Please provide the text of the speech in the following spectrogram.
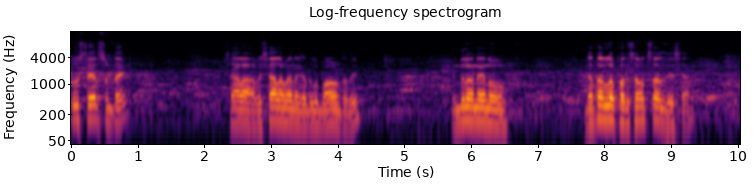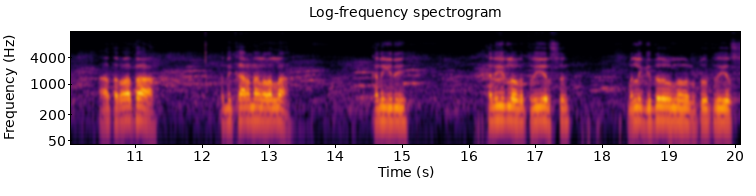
టూ స్టేర్స్ ఉంటాయి. చాలా విశాలమైన గదులు బాగుంటుంది. ఇందులో నేను గతంలో పది సంవత్సరాలు చేశాను ఆ తర్వాత కొన్ని కారణాల వల్ల కనిగిరి కనిగిరిలో ఒక త్రీ ఇయర్స్ మళ్ళీ గిద్దలూరులో ఒక టూ త్రీ ఇయర్స్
